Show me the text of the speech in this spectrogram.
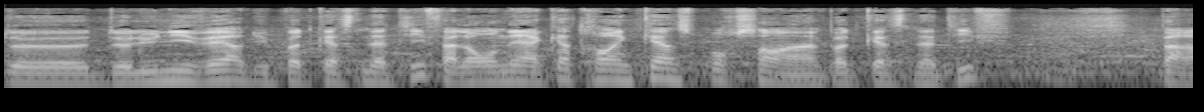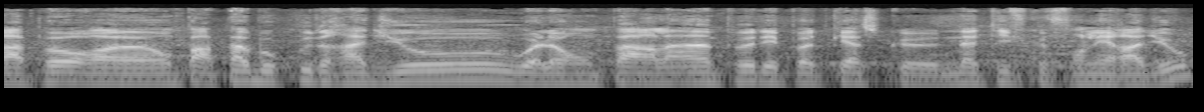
de, l'univers du podcast natif. Alors on est à 95% à un podcast natif par rapport, euh, on parle pas beaucoup de radio ou alors on parle un peu des podcasts natifs que font les radios.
